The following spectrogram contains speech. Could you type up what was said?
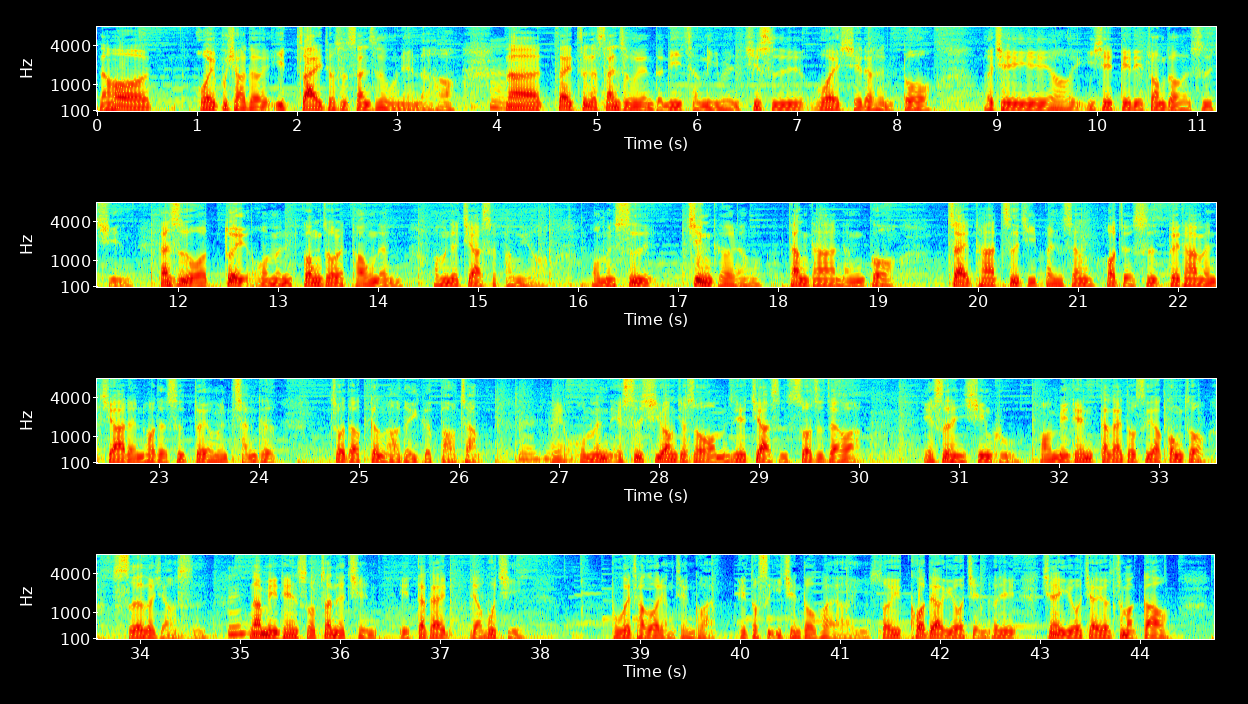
然后我也不晓得一栽就是三十五年了哈。那在这个三十五年的历程里面，其实我也学了很多。而且也有一些跌跌撞撞的事情，但是我对我们工作的同仁、我们的驾驶朋友，我们是尽可能让他能够在他自己本身，或者是对他们家人，或者是对我们乘客，做到更好的一个保障。嗯，没有，我们也是希望，就说我们这些驾驶，说实在话，也是很辛苦哦，每天大概都是要工作十二个小时。嗯，那每天所赚的钱也大概了不起。不会超过两千块，也都是一千多块而已。所以扣掉油钱，而且现在油价又这么高，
